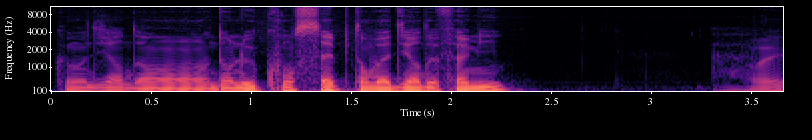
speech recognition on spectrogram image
comment dire, dans, dans le concept, on va dire, de famille. Ouais.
